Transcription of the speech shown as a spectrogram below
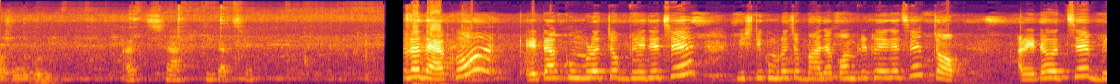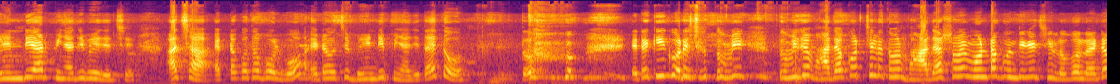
পছন্দ করি। আচ্ছা ঠিক আছে। দেখো এটা কুমড়ো চপ ভেজেছে। মিষ্টি কুমড়ো চপ ভাজা কমপ্লিট হয়ে গেছে চপ। আর এটা হচ্ছে ভেন্ডি আর পেঁয়াজি ভেজেছে। আচ্ছা একটা কথা বলব এটা হচ্ছে ভেন্ডি পেঁয়াজি তাই তো? তো এটা কি করেছ তুমি? তুমি যে ভাজা করছিলে তোমার ভাজার সময় মনটা কোন দিকে ছিল? বলো এটা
